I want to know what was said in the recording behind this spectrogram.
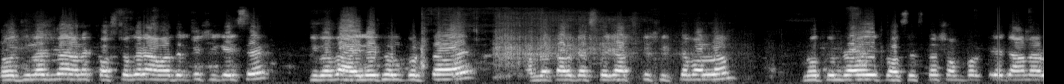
তো জুলাস ভাই অনেক কষ্ট করে আমাদেরকে শিখাইছে কীভাবে হাইলাইট হোল করতে হয়। আমরা তার কাছ থেকে আজকে শিখতে পারলাম। নতুনরাও এই প্রসেসটা সম্পর্কে জানার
